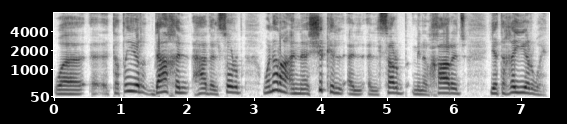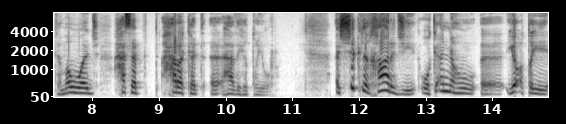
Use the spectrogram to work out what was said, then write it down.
وتطير داخل هذا السرب ونرى أن شكل السرب من الخارج يتغير ويتموج حسب حركة آه، هذه الطيور. الشكل الخارجي وكأنه آه، يعطي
